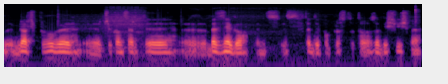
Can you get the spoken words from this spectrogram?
grać próby y, czy koncerty y, bez niego, więc, więc wtedy po prostu to zawiesiliśmy.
